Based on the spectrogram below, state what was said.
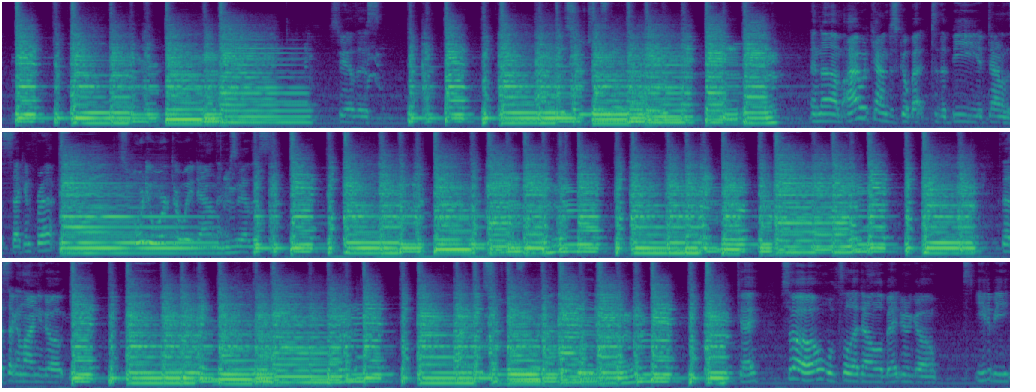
would kind of just go back to the B down on the second fret. 'Cause we've already worked our way down there. So we have this. That second line, you go E. Okay, so we'll slow that down a little bit. You're gonna go E to B,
